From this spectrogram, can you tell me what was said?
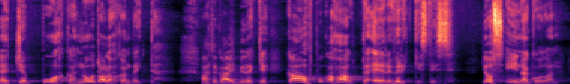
Etse puhka, no tolohkan teitä. Ahte kai pitäkki kauppuka hautta eri virkistis. Jos iinakulan. kuulan.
